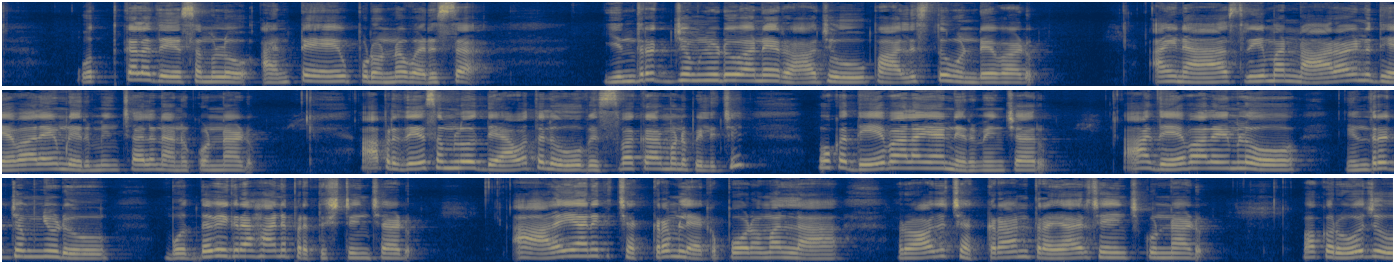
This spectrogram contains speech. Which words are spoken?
ఉత్కల దేశంలో అంటే ఇప్పుడున్న వరుస. ఇంద్రజమ్నుడు అనే రాజు పాలిస్తూ ఉండేవాడు. ఆయన శ్రీమన్నారాయణ దేవాలయం నిర్మించాలని అనుకున్నాడు. ఆ ప్రదేశంలో దేవతలు విశ్వకర్మను పిలిచి ఒక దేవాలయాన్ని నిర్మించారు. ఆ దేవాలయంలో ఇంద్రజమ్యుడు బుద్ధ విగ్రహాన్ని ప్రతిష్ఠించాడు. ఆ ఆలయానికి చక్రం లేకపోవడం వల్ల రాజు చక్రాన్ని తయారు చేయించుకున్నాడు. ఒకరోజు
